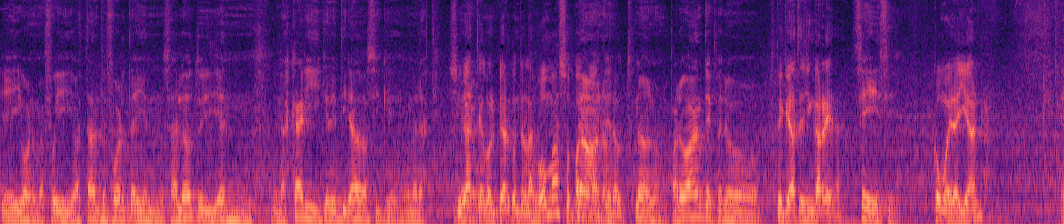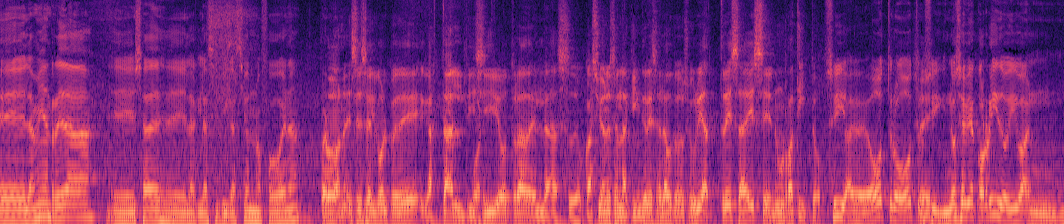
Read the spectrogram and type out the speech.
Eh, y bueno, me fui bastante fuerte ahí en Saloto y en, en Ascari y quedé tirado, así que una lástima. ¿Llegaste a golpear contra las gomas o paró no, antes no, el auto? No, no, paró antes, pero. ¿Te quedaste sin carrera? Sí, sí. ¿Cómo era Ian? Eh, la mía enredada, eh, ya desde la clasificación no fue buena. Perdón, ese es el golpe de Gastaldi, sí, otra de las ocasiones en la que ingresa el auto de seguridad. 3 a S en un ratito. Sí, eh, otro, otro, Sí. sí. No se había corrido, iban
